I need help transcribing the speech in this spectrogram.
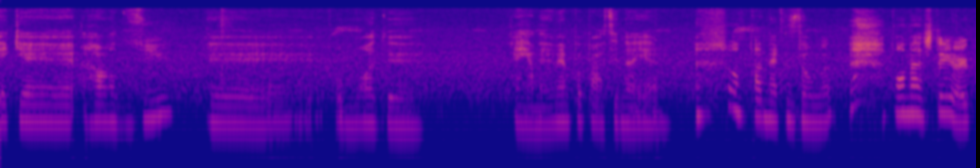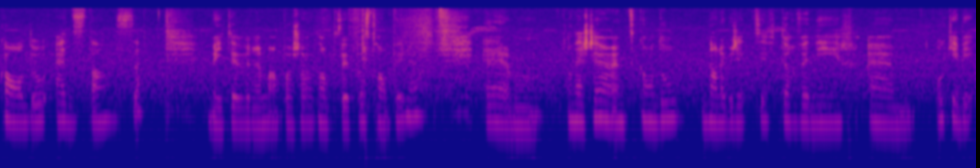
Fait que rendu au mois de. Hey, on n'avait même pas passé Noël. on en Arizona. On a acheté un condo à distance, mais il était vraiment pas cher, on pouvait pas se tromper. Là. Euh, on a acheté un, petit condo dans l'objectif de revenir euh, au Québec.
